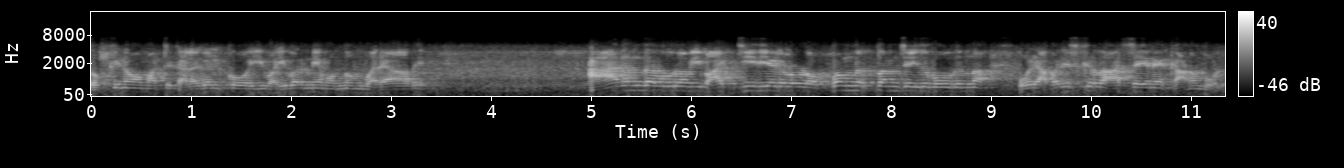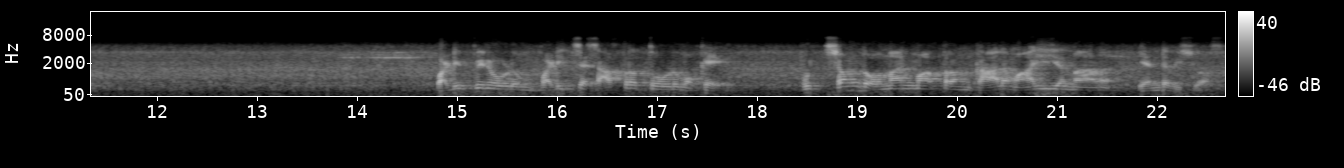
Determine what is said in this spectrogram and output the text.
തൊക്കിനോ മറ്റ് കലകൾക്കോ ഈ വൈവർണ്യമൊന്നും വരാതെ ആനന്ദപൂർവം ഈ ബാക്ടീരിയകളോടൊപ്പം നൃത്തം ചെയ്തു പോകുന്ന ഒരു അപരിഷ്കൃത ആശയനെ കാണുമ്പോൾ പഠിപ്പിനോടും പഠിച്ച ശാസ്ത്രത്തോടുമൊക്കെ പുച്ഛം തോന്നാൻ മാത്രം കാലമായി എന്നാണ് എന്റെ വിശ്വാസം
